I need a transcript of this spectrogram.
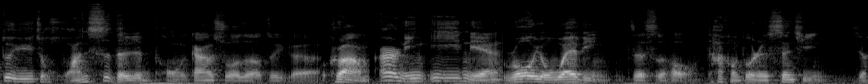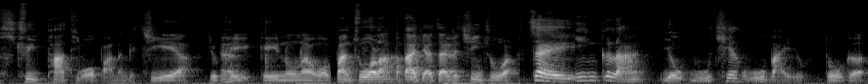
对于这个皇室的认同，刚刚说的这个 Crown，二零一一年 Royal Wedding 这时候，他很多人申请叫 Street Party，我把那个街啊就可以可以弄到我办桌了，大家在这庆祝啊。在英格兰有五千五百多个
